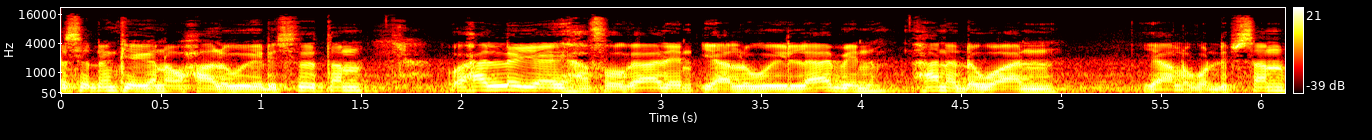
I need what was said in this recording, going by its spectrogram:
dambeysa dhankaygana waxaa lagu yidhi sida waxaa leeyahay hafogaalin yaa lagu ilaabin hana dhowaan yaa lagu dhibsan.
